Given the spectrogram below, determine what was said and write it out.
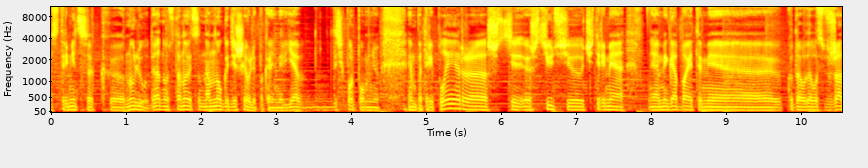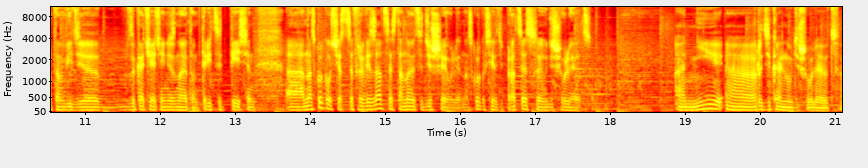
стремится к нулю, да, но становится намного дешевле, по крайней мере. Я до сих пор помню MP3-плеер с 64 мегабайтами, куда удалось в сжатом виде закачать, я не знаю, там 30 песен. А насколько сейчас цифровизация становится дешевле? Насколько все эти процессы удешевляются? Они э, радикально удешевляются.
